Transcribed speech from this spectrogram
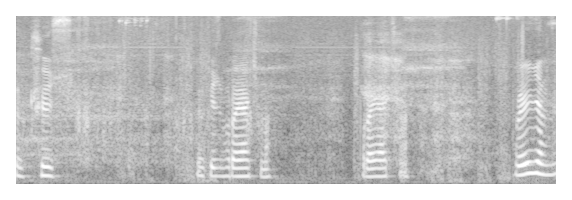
Öküz. Öküz burayı açma. Burayı açma. Buraya gelme.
